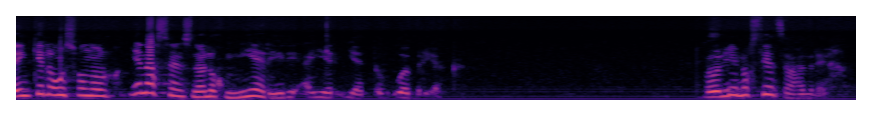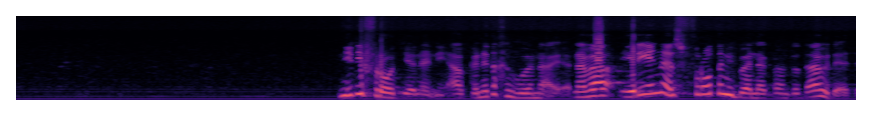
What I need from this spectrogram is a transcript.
Dink julle ons wil nog enigstens nou nog meer hierdie eier eet of oopbreek? Wil jy nog steeds aanreg? Nie die vrot ene nie. Okay, net 'n gewone eier. Nou wel, hierdie ene is vrot aan die binnekant, onthou dit.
